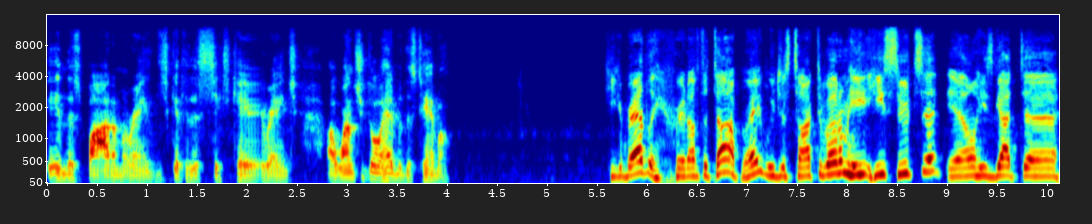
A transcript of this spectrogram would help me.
in this bottom range. Let's get to this 6K range. Uh, why don't you go ahead with this Tambo? Keegan Bradley, right off the top, right? We just talked about him. He he suits it. You know, he's got uh,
